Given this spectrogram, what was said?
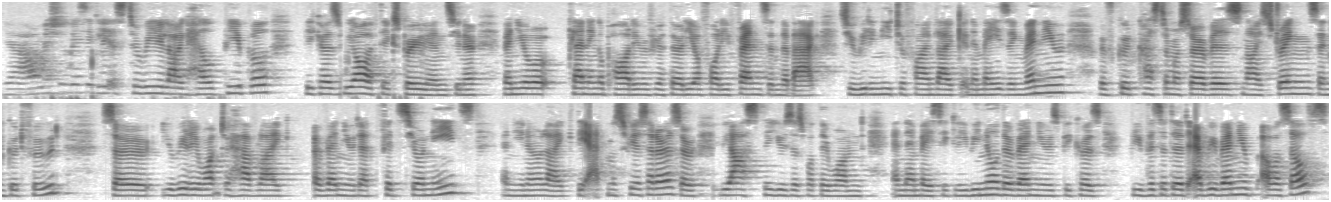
Yeah, our mission basically is to really like help people because we all have the experience, you know, when you're planning a party with your 30 or 40 friends in the back. So you really need to find like an amazing venue with good customer service, nice drinks and good food. So you really want to have like a venue that fits your needs and you know like the atmosphere etc so we ask the users what they want and then basically we know the venues because we visited every venue ourselves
